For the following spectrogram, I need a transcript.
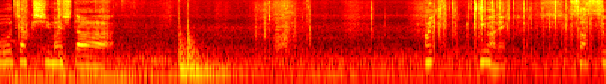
到着しました。はい。今ね早速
